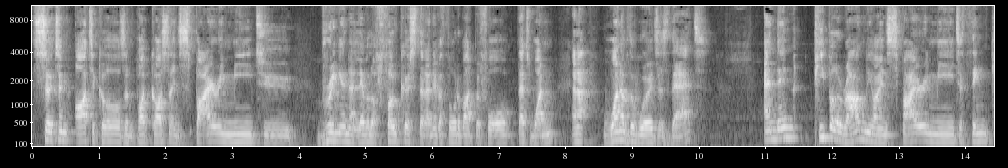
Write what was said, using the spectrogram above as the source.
Certain articles and podcasts are inspiring me to bring in a level of focus that I never thought about before. That's one. And I, one of the words is that. And then people around me are inspiring me to think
